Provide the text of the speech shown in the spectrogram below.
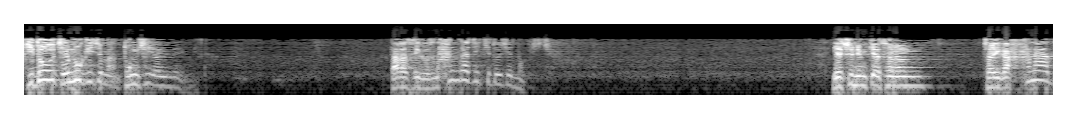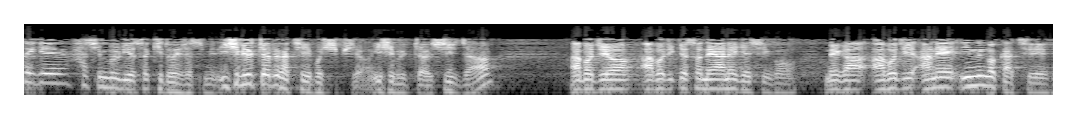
기도 제목이지만 동시에 열매입니다. 따라서 이것은 한 가지 기도 제목이죠. 예수님께서는 저희가 하나 되게 하심을 위해서 기도하셨습니다. 21절을 같이 보십시오. 21절 시작. 아버지여 아버지께서 내 안에 계시고 내가 아버지 안에 있는 것 같이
